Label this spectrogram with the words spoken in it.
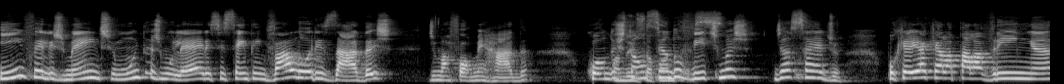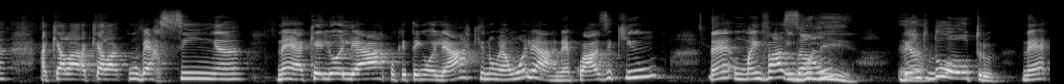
E, infelizmente, muitas mulheres se sentem valorizadas de uma forma errada quando, quando estão sendo acontece. vítimas de assédio. Porque aí aquela palavrinha, aquela, aquela conversinha, né, aquele olhar, porque tem olhar que não é um olhar, né, quase que um, né, uma invasão Engolir. dentro é. do outro né,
